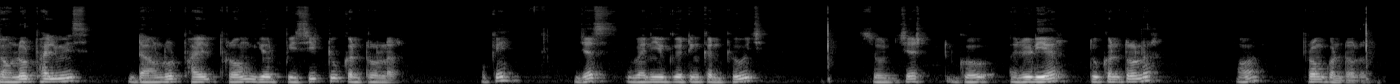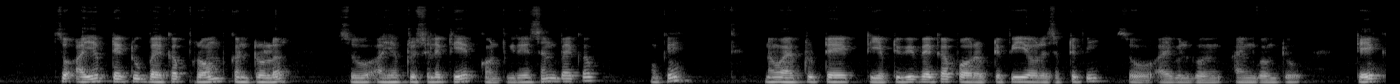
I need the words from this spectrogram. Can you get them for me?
download file means download file from your pc to controller. Okay? Just when you are getting confused so just go read here to controller or from controller. So i have take to backup from controller. So i have to select here configuration backup. Okay now I have to take TFTP backup or FTP or SFTP so I will going I'm going to take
